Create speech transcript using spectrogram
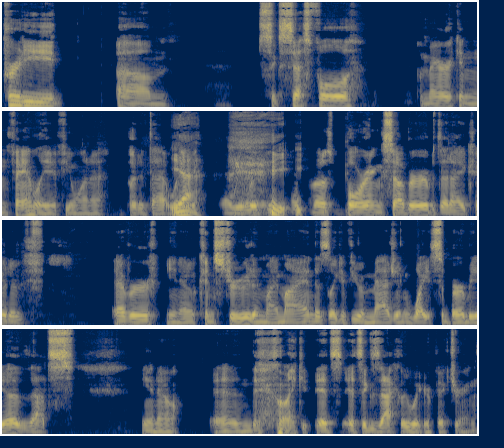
pretty um, successful American family, if you want to put it that way. Yeah. We lived in the most boring suburb that I could have ever, you know, construed in my mind as like if you imagine white suburbia, that's you know, and like it's it's exactly what you're picturing.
